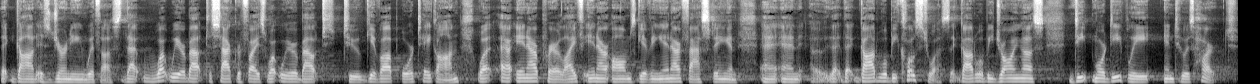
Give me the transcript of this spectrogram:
that God is journeying with us, that what we are about to sacrifice, what we're about to give up or take on, what uh, in our prayer life, in our almsgiving, in our fasting, and, and, and uh, that, that God will be close to us, that God will be drawing us deep, more deeply into his heart.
